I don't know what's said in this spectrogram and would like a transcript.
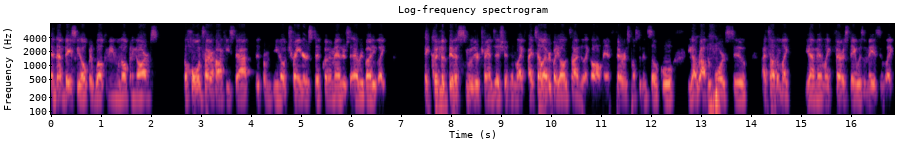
and then basically open welcoming with opening arms. The whole entire hockey staff, from you know trainers to equipment managers to everybody, like it couldn't have been a smoother transition. And like I tell everybody all the time, they're like, "Oh man, Ferris must have been so cool." You got Robert Morris too. I tell them like, "Yeah, man, like Ferris State was amazing. Like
